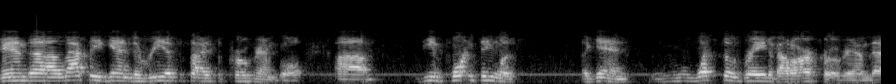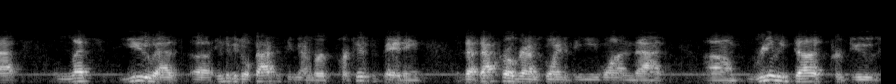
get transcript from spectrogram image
And uh, lastly, again, to reemphasize the program goal. Um, the important thing was, again, what's so great about our program that lets you as an individual faculty member participating that that program is going to be one that um, really does produce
